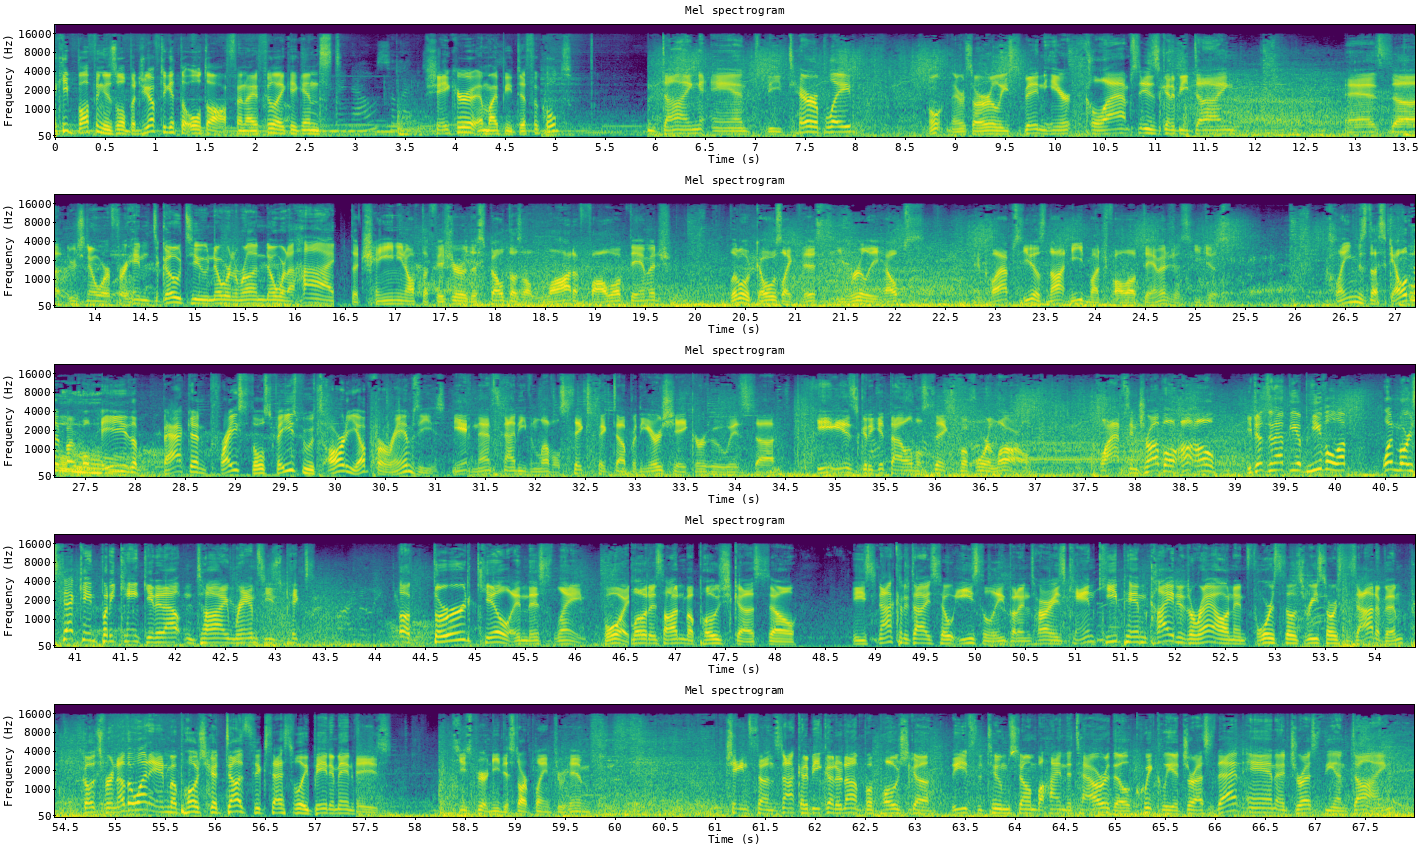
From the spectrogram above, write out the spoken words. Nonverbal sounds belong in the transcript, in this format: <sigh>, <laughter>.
They keep buffing his ult, but you have to get the ult off, and I feel like against Shaker, it might be difficult. Dying and the Terrorblade. Oh, there's our early spin here. Collapse is going to be dying as uh, there's nowhere for him to go to, nowhere to run, nowhere to hide. The chaining off the fissure, the spell does a lot of follow-up damage. Little goes like this, he really helps. And Collapse, he does not need much follow-up damage as he just claims the skeleton, Ooh. but will pay the back-end price. Those phase boots already up for Ramzes. Yeah, and that's not even level 6 picked up with the Earthshaker, who is, uh, he is going to get that level 6 before Larl. Collapse in trouble. Uh-oh. He doesn't have the upheaval up. One more second, but he can't get it out in time. Ramzes picks a third kill in this lane. Boy, Lotus on Miposhka, so He's not going to die so easily, but Antares can keep him kited around and force those resources out of him. Goes for another one, and Miposhka does successfully bait him in. He's, Team Spirit need to start playing through him. Chain Stun's not going to be good enough, but Poshka leaves the Tombstone behind the tower. They'll quickly address that and address the Undying.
